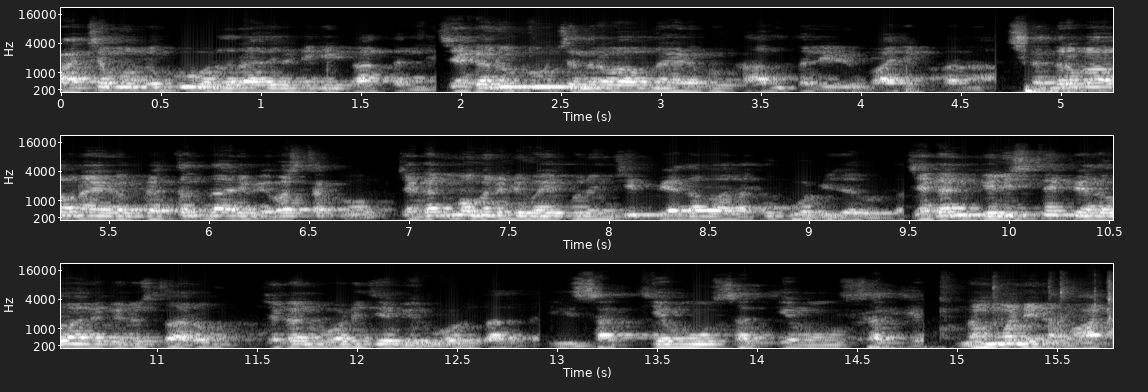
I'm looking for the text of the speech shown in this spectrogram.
రాచమల్లుకు వరదరాజరెడ్డికి కాదు తల్లి. జగన్కు చంద్రబాబు నాయుడుకు కాదు తల్లి. బాగా చెప్తానా? చంద్రబాబు నాయుడు పెత్తందారి వ్యవస్థకు జగన్మోహన్ రెడ్డి వైపు నుంచి పేదవాళ్ళకు పోటీ జరుగుతుంది. జగన్ గెలిస్తే పేదవాళ్ళు గెలుస్తారు. జగన్ ఓడితే మీరు ఓడుతారు ఇది సత్యము సత్యము సత్యం నమ్మండి నా మాట.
